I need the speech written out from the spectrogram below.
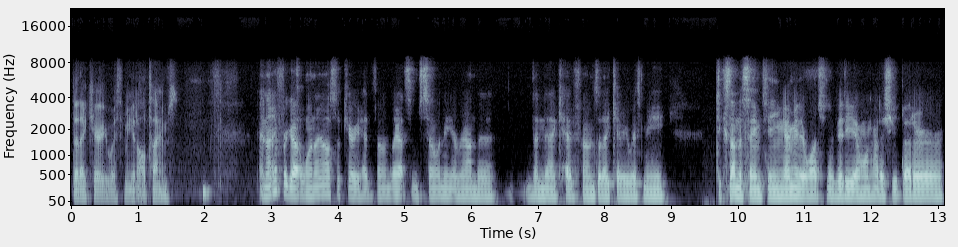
that I carry with me at all times. And I forgot one. I also carry headphones. I got some Sony around the the neck headphones that I carry with me because I'm the same thing. I'm either watching a video on how to shoot better,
